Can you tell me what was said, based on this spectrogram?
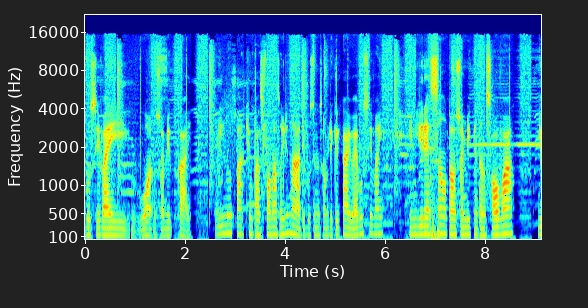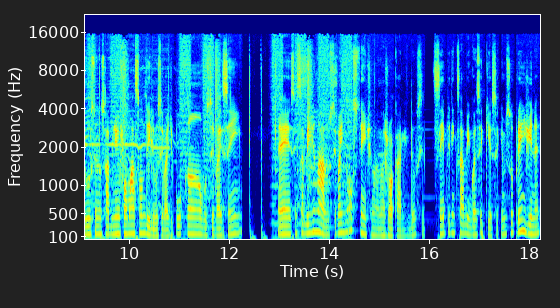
você vai, o, o seu amigo cai. Ele não, parte, não passa informação de nada e você não sabe onde é que ele caiu. Aí você vai em direção, tá o seu amigo tentando salvar e você não sabe nenhuma informação dele. Você vai de pulcão, você vai sem é, sem saber de nada. Você vai inocente na, na jogada, entendeu? Você sempre tem que saber, igual esse aqui. Esse aqui me surpreendi, né?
